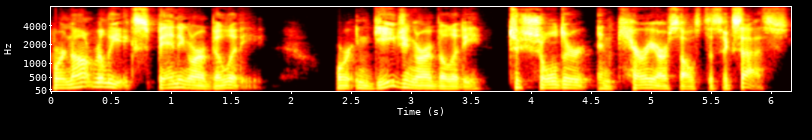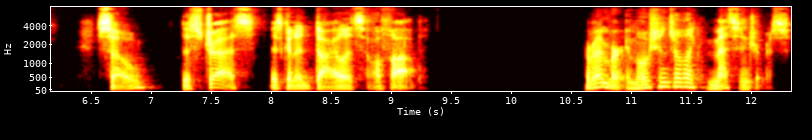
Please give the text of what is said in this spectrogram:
we're not really expanding our ability or engaging our ability to shoulder and carry ourselves to success. So the stress is going to dial itself up. Remember, emotions are like messengers.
